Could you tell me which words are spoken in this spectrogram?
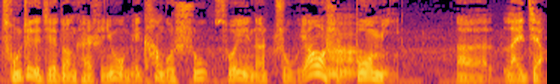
从这个阶段开始，因为我没看过书，所以呢，主要是波米，呃，来讲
